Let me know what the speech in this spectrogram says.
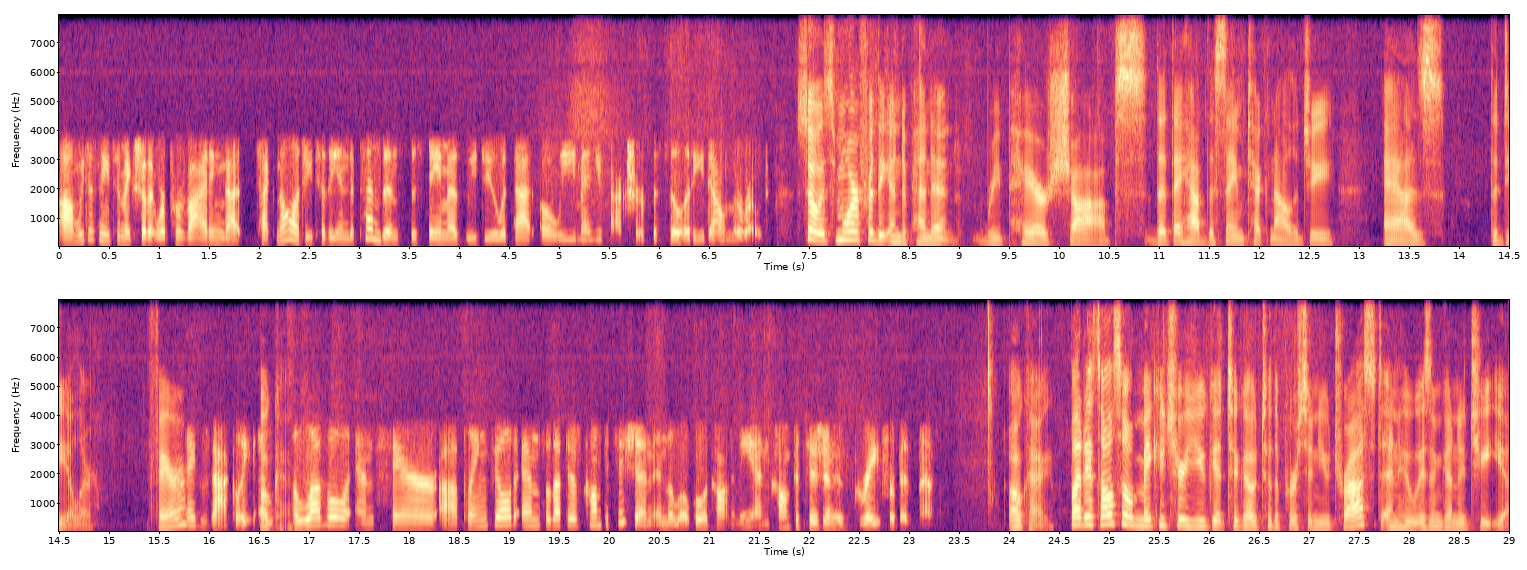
Um, we just need to make sure that we're providing that technology to the independents the same as we do with that OE manufacturer facility down the road. So it's more for the independent repair shops that they have the same technology as the dealer. Fair? Exactly. A- Okay. A, level and fair uh, playing field, and so that there's competition in the local economy, and competition is great for business. Okay. But it's also making sure you get to go to the person you trust and who isn't going to cheat you.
